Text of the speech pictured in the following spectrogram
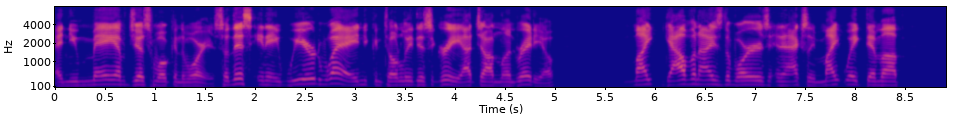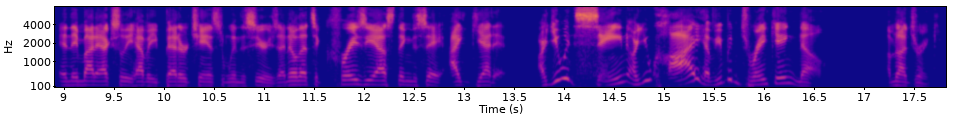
and you may have just woken the Warriors. So this, in a weird way, and you can totally disagree at John Lund Radio, might galvanize the Warriors and actually might wake them up and they might actually have a better chance to win the series. I know that's a crazy ass thing to say. I get it. Are you insane? Are you high? Have you been drinking? No, I'm not drinking.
